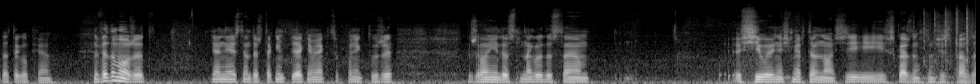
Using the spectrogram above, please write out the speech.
dlatego piłem. No wiadomo, że ja nie jestem też takim pijakiem jak po niektórzy, że oni dos- nagle dostają siły nieśmiertelności i z każdym w tym się sprawdza.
